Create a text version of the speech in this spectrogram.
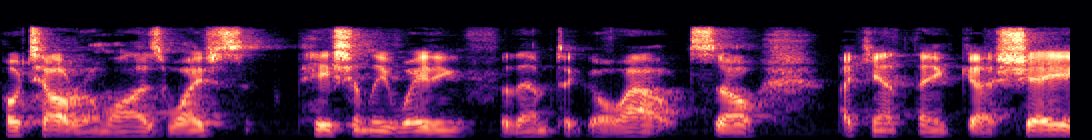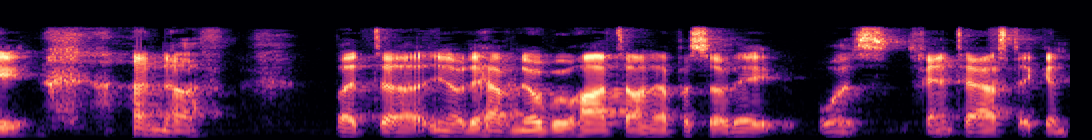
hotel room while his wife's patiently waiting for them to go out. So I can't thank uh, Shay enough. But uh, you know, to have Nobu Hata on episode eight was fantastic. And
